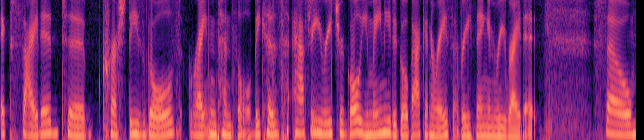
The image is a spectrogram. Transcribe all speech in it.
excited to crush these goals, write in pencil because after you reach your goal, you may need to go back and erase everything and rewrite it. So,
